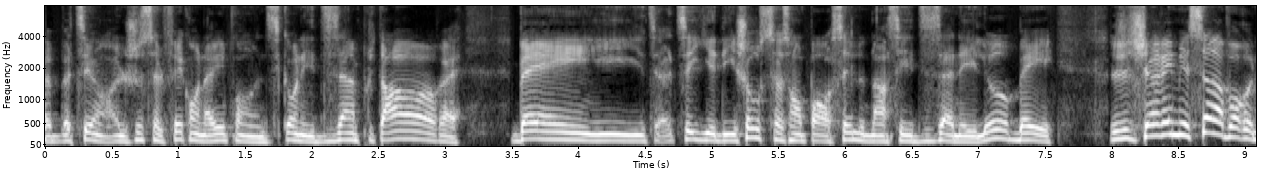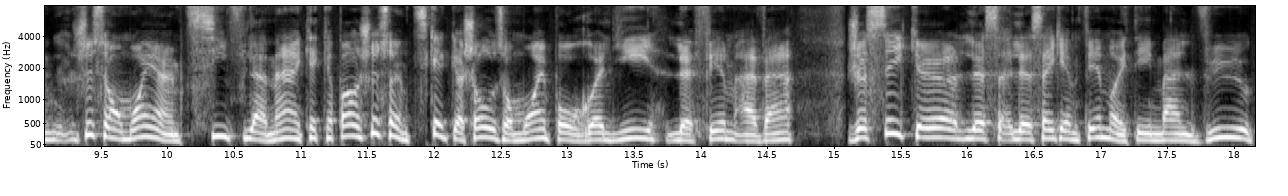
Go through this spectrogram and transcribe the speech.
de- ben, juste le fait qu'on arrive, on dit qu'on est dix ans plus tard. euh, Ben, il y a des choses qui se sont passées dans ces dix années-là. Ben, j'aurais aimé ça avoir juste au moins un petit filament, quelque part, juste un petit quelque chose au moins pour relier le film avant. Je sais que le, cinquième film a été mal vu, ok,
